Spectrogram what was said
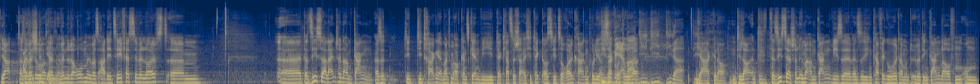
Ja, also, also wenn, du, wenn, so. wenn, du da oben übers ADC-Festival läufst, ähm, äh, da siehst du allein schon am Gang, also die, die tragen ja manchmal auch ganz gern, wie der klassische Architekt aussieht, so Rollkragenpulli und Diese Sakko Werber, drüber. Die, die, die da. Die. Ja, genau. Und die, da siehst du ja schon immer am Gang, wie sie, wenn sie sich einen Kaffee geholt haben und über den Gang laufen, um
